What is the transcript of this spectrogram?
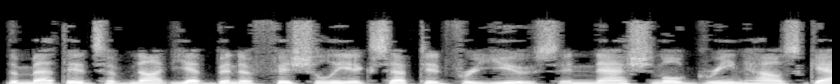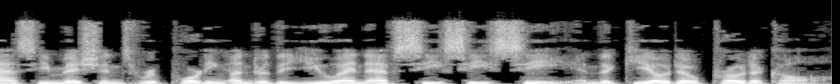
the methods have not yet been officially accepted for use in national greenhouse gas emissions reporting under the UNFCCC and the Kyoto Protocol.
